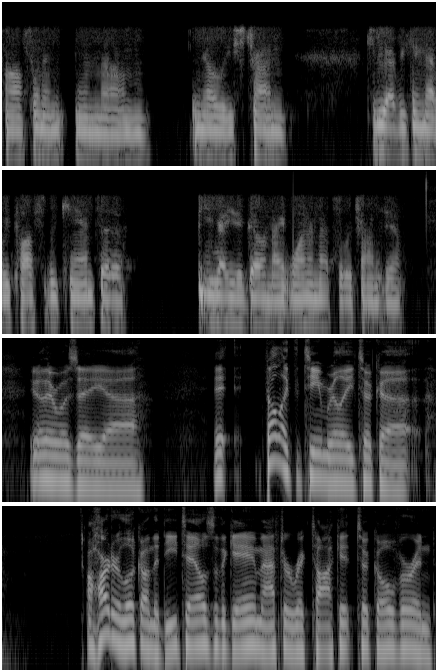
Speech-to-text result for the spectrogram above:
confident in, um, you know, at least trying to do everything that we possibly can to be ready to go night one, and that's what we're trying to do. You know, there was a. Uh, it felt like the team really took a a harder look on the details of the game after Rick Tocchet took over, and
